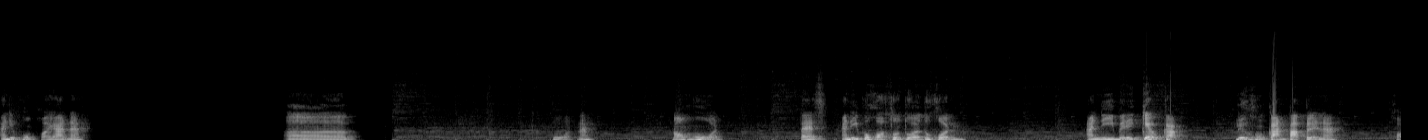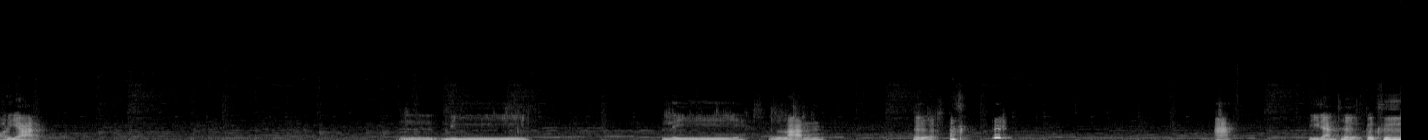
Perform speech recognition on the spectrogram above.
อันนี้ผมขออนุญาตนะ เอ่อ โหดนะ น้องโหด แต่อันนี้ผมขอส่วนตัวนะทุกคน อันนี้ไม่ได้เกี่ยวกับเรื่องของการปั๊บเลยนะ ขออนุญาตลีลีลันเถอ รีดันเถอะก็คือ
